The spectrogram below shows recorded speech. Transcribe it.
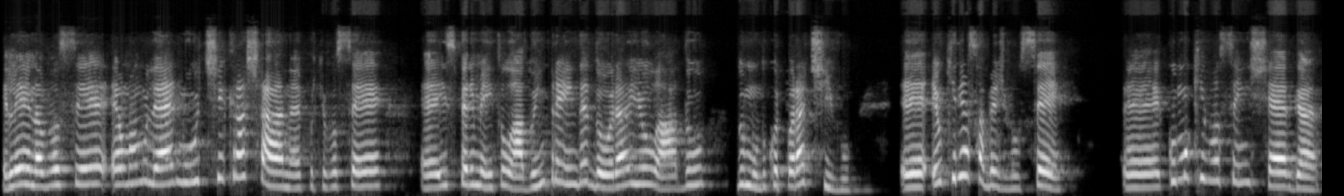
Helena, você é uma mulher multi-crachá, né? Porque você é, experimenta o lado empreendedora e o lado do mundo corporativo. É, eu queria saber de você é, como que você enxerga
